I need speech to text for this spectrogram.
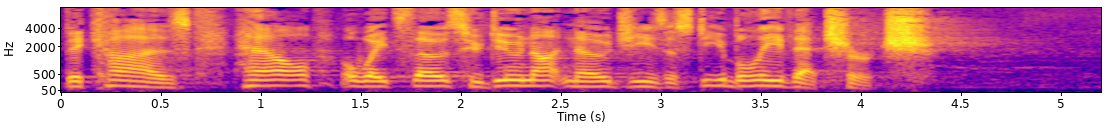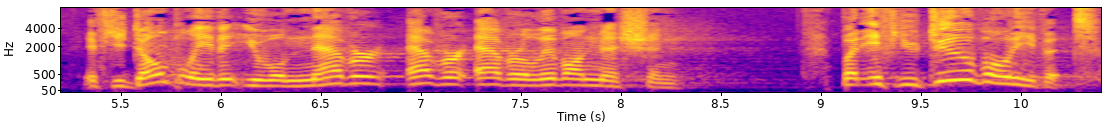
because hell awaits those who do not know Jesus. Do you believe that, church? If you don't believe it, you will never, ever, ever live on mission. But if you do believe it,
